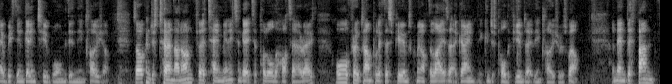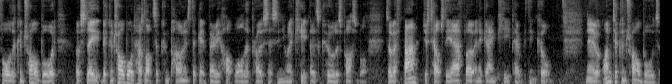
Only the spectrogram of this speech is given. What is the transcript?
everything getting too warm within the enclosure. So I can just turn that on for 10 minutes and get it to pull all the hot air out or for example if there's fumes coming off the laser again it can just pull the fumes out of the enclosure as well. And then the fan for the control board, obviously the control board has lots of components that get very hot while they're processing. You want to keep that as cool as possible. So a fan just helps the airflow and again keep everything cool. Now onto control boards.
